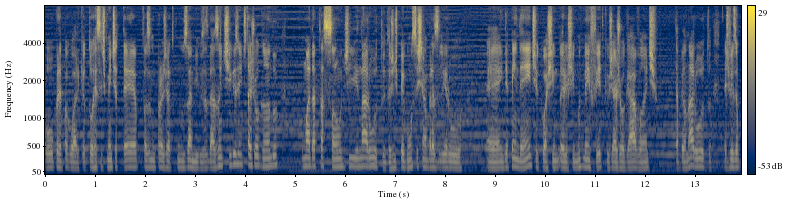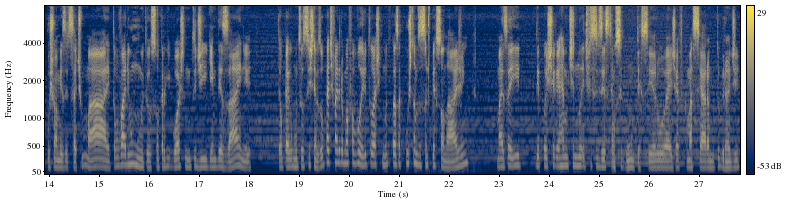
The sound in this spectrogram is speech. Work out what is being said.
Ou, por exemplo, agora, que eu tô recentemente até fazendo um projeto com os amigos das antigas, a gente tá jogando uma adaptação de Naruto. Então a gente pegou um sistema brasileiro é, independente, que eu achei, eu achei muito bem feito, que eu já jogava antes tá pelo Naruto. Às vezes eu puxo uma mesa de sétimo mar, então varia muito. Eu sou um cara que gosta muito de game design, então eu pego muitos outros sistemas. O Pathfinder é meu favorito, eu acho que muito por causa da customização de personagem, mas aí depois chega realmente, é difícil dizer se tem um segundo, terceiro, aí já fica uma seara muito grande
